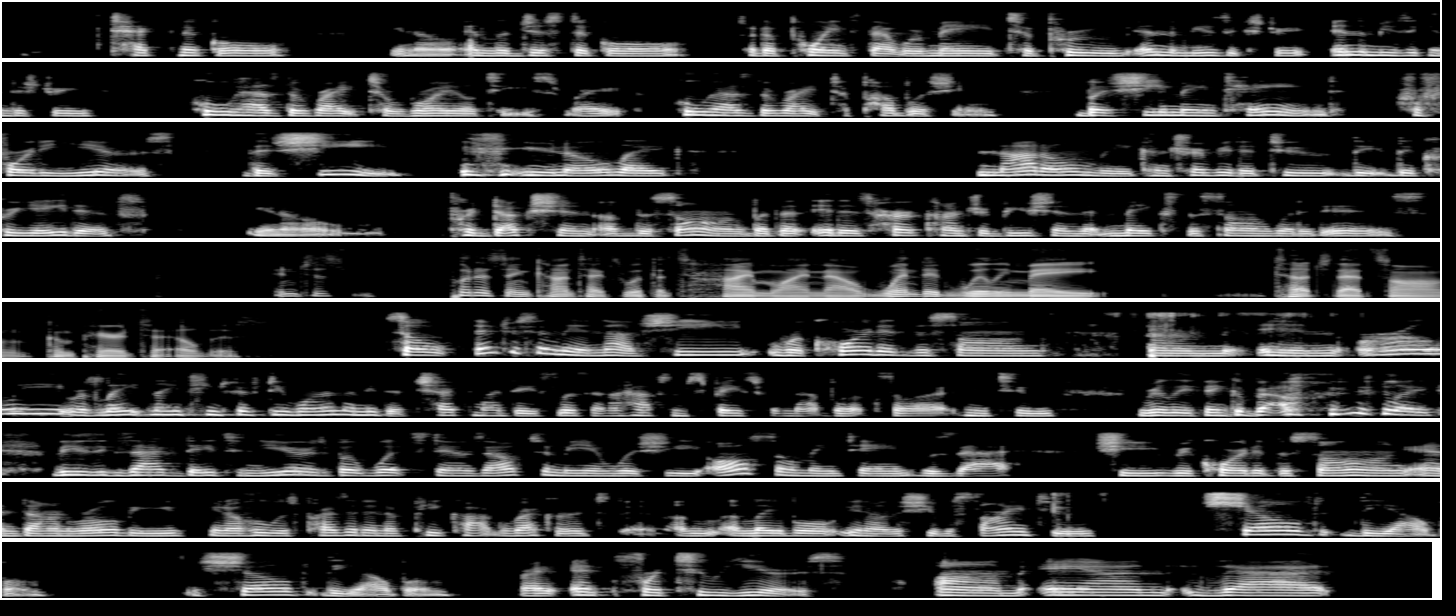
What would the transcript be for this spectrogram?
technical, you know, and logistical sort of points that were made to prove in the music street in the music industry who has the right to royalties, right? Who has the right to publishing. But she maintained for 40 years that she you know, like not only contributed to the the creative, you know, production of the song, but that it is her contribution that makes the song what it is. And just put us in context with the timeline now. When did Willie Mae touch that song compared to Elvis? So interestingly enough, she recorded the song um, in early or late 1951. I need to check my dates. Listen, I have some space from that book, so I need to really think about like these exact dates and years. But what stands out to me and what she also maintained was that she recorded the song, and Don Robey, you know, who was president of Peacock Records, a, a label, you know, that she was signed to, shelved the album, shelved the album, right, and for two years, um, and that,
